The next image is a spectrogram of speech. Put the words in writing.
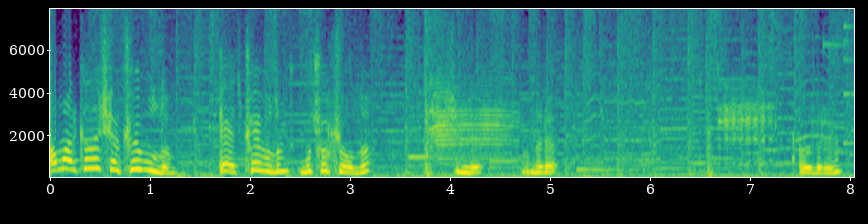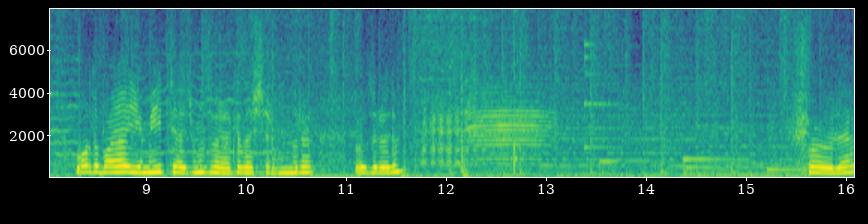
Ama arkadaşlar köy buldum. Evet köy buldum. Bu çok iyi oldu. Şimdi bunları öldürelim. Bu arada bayağı yemeğe ihtiyacımız var arkadaşlar. Bunları öldürelim. Şöyle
